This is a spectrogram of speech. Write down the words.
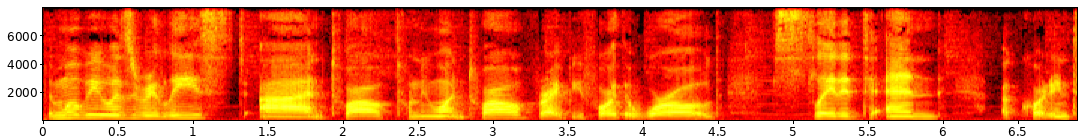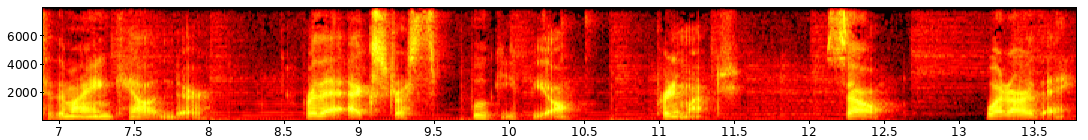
The movie was released on 12 21 12, right before the world slated to end according to the Mayan calendar, for that extra spooky feel, pretty much. So, what are they?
